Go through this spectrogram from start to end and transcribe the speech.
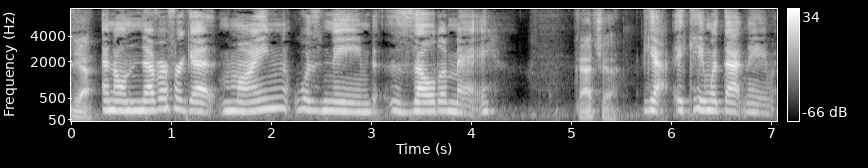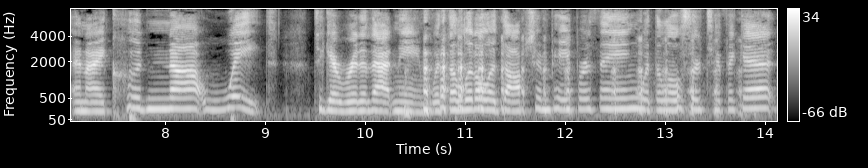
Yeah. And I'll never forget. Mine was named Zelda May. Gotcha. Yeah, it came with that name, and I could not wait to get rid of that name with the little adoption paper thing with the little certificate.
